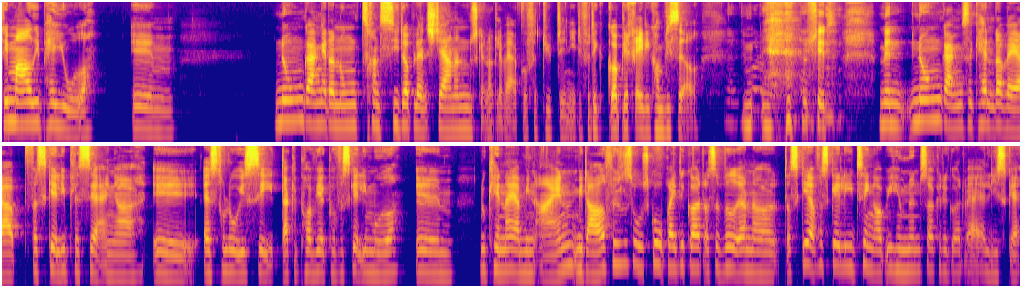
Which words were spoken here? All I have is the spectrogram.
Det er meget i perioder. Øhm, nogle gange er der nogle transitter blandt stjernerne. Nu skal jeg nok lade være at gå for dybt ind i det, for det kan godt blive rigtig kompliceret. Lidt. Men nogle gange så kan der være forskellige placeringer øh, astrologisk set, der kan påvirke på forskellige måder. Øh, nu kender jeg min egen, mit eget fødselshoroskop rigtig godt, og så ved jeg, når der sker forskellige ting op i himlen, så kan det godt være, at jeg lige skal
